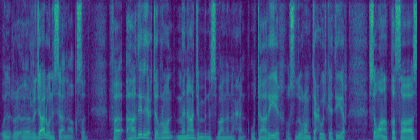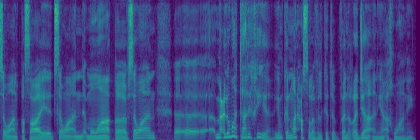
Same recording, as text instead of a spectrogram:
ورجال ونساء أنا أقصد. فهذه اللي يعتبرون مناجم بالنسبة لنا نحن وتاريخ وصدورهم تحوي الكثير سواء قصص سواء قصايد سواء مواقف سواء آه، آه، معلومات تاريخية يمكن ما نحصلها في الكتب. فرجاء يا أخواني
